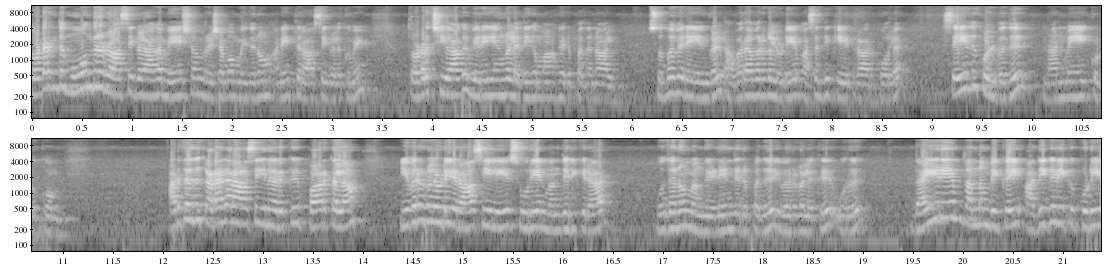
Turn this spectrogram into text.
தொடர்ந்து மூன்று ராசிகளாக மேஷம் ரிஷபம் மிதுனம் அனைத்து ராசிகளுக்குமே தொடர்ச்சியாக விரயங்கள் அதிகமாக இருப்பதனால் சுப விரயங்கள் அவரவர்களுடைய வசதிக்கு ஏற்றாற் போல செய்து கொள்வது நன்மையை கொடுக்கும். அடுத்தது கடக ராசியினருக்கு பார்க்கலாம். இவர்களுடைய ராசியிலேயே சூரியன் வந்திருக்கிறார். புதனும் அங்கு இணைந்திருப்பது இவர்களுக்கு ஒரு தைரியம் தன்னம்பிக்கை அதிகரிக்கக்கூடிய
